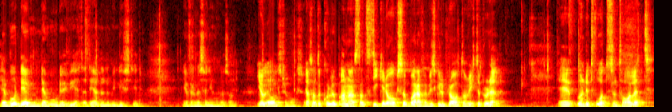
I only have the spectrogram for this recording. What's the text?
Det, borde, det, det borde jag ju veta. Det är ändå min livstid. Jämfört med Sven Jonasson. Jag, Ahlström också. Jag satt och kollade upp annan statistik idag också bara för att vi skulle prata om Victor Prodell. Eh, under 2000-talet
